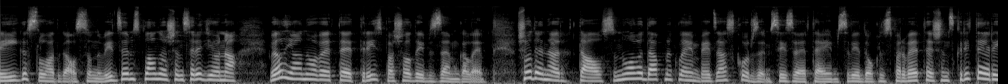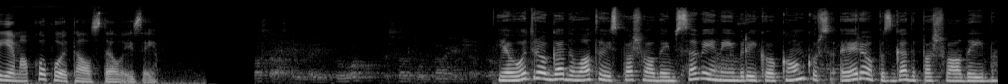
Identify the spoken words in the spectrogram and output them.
Rīgas, Latgals un Vidzemes plānošanas reģionā. Vēl jānovērtē trīs pašvaldības zemgalē. Šodien ar Talsu novada apmeklējumu beidzās kurzemes izvērtējums. Viedokļus par vērtēšanas kritērijiem apkopoja Talsu televīzija. Jau otro gadu Latvijas pašvaldības savienība rīko konkursu Eiropas gada pašvaldība.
